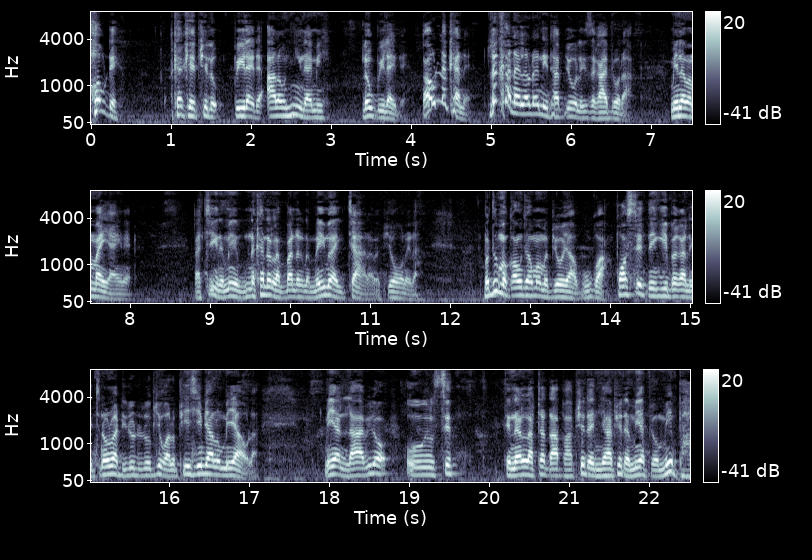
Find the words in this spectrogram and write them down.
ဟုတ်တယ်အခက်အခဲဖြစ်လို့ပေးလိုက်တယ်အားလုံးညှိနှိုင်းပြီးလုပ်ပေးလိုက်တယ်ငါတို့လက်ခံတယ်လက်ခံတယ်လောက်တဲ့အနေထားပြောလေစကားပြောတာမင်းလည်းမမိုက်ရိုင်းနဲ့ငါကြည့်နေမင်းနှခမ်းတက်လာပန်းတက်လာမိမ့်မကြီးကြာတာပဲပြောနေတာဘာသူမကောင်းကြောင်းမှမပြောရဘူးကွာ positive thinking ဘက်ကနေကျွန်တော်တို့ကဒီလိုဒီလိုဖြစ်သွားလို့ဖြည့်ရှင်းပြလို့မရဘူးလားမင်းကလာပြီးတော့ဟိုစစ် တင်နလာတက်တာဘာဖြစ်တယ်ညာဖြစ်တယ်မင်းကပြောမင်းဘာ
